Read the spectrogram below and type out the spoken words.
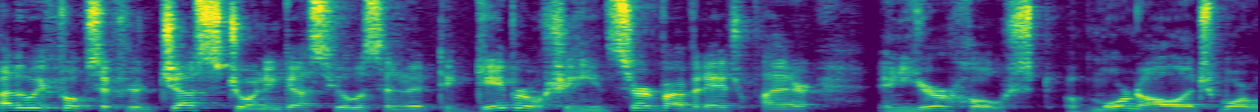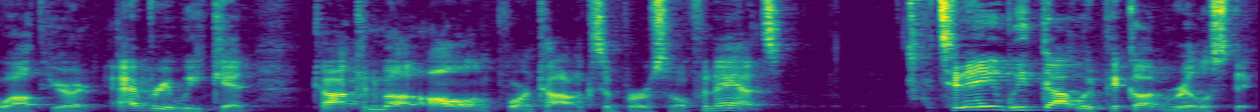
By the way, folks, if you're just joining us, you're listening to Gabriel Shaheen, certified financial planner, and your host of More Knowledge, More Wealth here every weekend, talking about all important topics of personal finance. Today, we thought we'd pick on real estate.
